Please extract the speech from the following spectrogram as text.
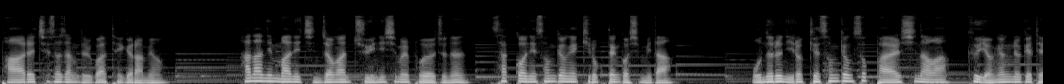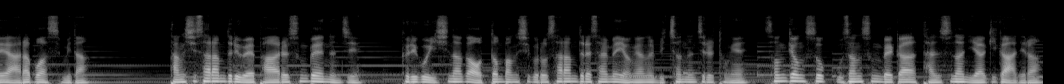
바알의 제사장들과 대결하며 하나님만이 진정한 주인이심을 보여주는 사건이 성경에 기록된 것입니다. 오늘은 이렇게 성경 속 바알 신화와 그 영향력에 대해 알아보았습니다. 당시 사람들이 왜 바알을 숭배했는지, 그리고 이 신화가 어떤 방식으로 사람들의 삶에 영향을 미쳤는지를 통해 성경 속 우상 숭배가 단순한 이야기가 아니라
